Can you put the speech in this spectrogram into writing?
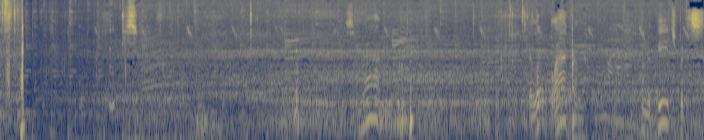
Oops. See that? Black on the, on the beach, but it's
